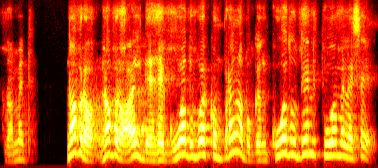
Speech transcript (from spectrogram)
totalmente. No, pero, no, pero a ver, desde Cuba tú puedes comprarla, porque en Cuba tú tienes tu MLC.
